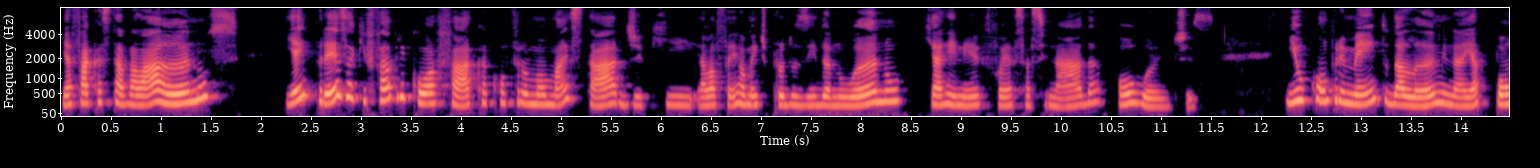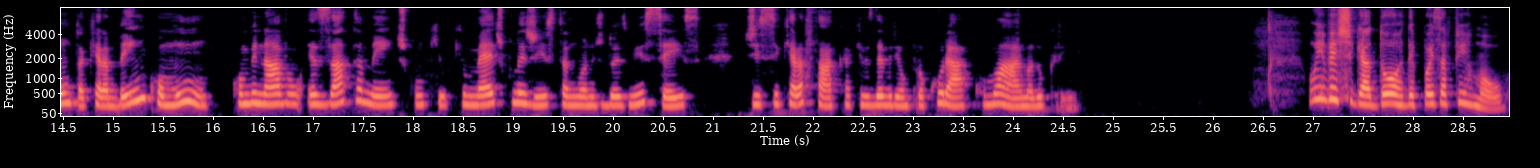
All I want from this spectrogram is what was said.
E a faca estava lá há anos, e a empresa que fabricou a faca confirmou mais tarde que ela foi realmente produzida no ano que a Renée foi assassinada ou antes. E o comprimento da lâmina e a ponta, que era bem incomum, combinavam exatamente com o que, que o médico legista, no ano de 2006, disse que era a faca que eles deveriam procurar como a arma do crime. O investigador depois afirmou:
